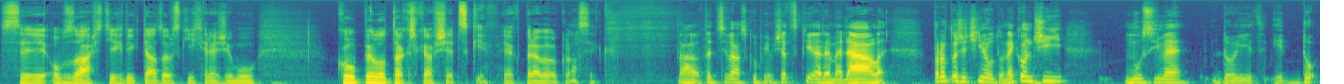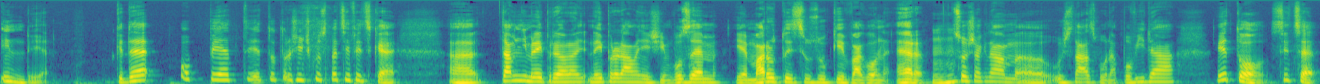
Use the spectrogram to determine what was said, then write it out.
si obzvlášť těch diktátorských režimů koupilo takřka všecky, jak pravil klasik. Ano, teď si vás kupím všecky a jdeme dále. Protože Čínou to nekončí, musíme dojít i do Indie, kde opět je to trošičku specifické. Uh, tamním nejprodávanějším vozem je Maruti Suzuki Wagon R, mm-hmm. což jak nám uh, už z názvu napovídá, je to sice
